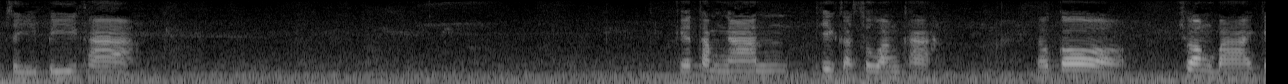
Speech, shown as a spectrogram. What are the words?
64 ปีค่ะ แกทำงานที่กระทรวงค่ะ แล้วก็ช่วงบ่ายแก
